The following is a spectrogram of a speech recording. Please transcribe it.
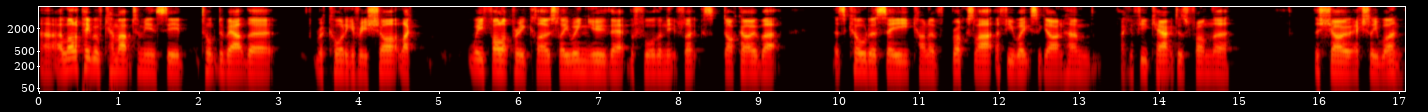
Uh, a lot of people have come up to me and said, talked about the recording every shot. Like, we follow it pretty closely. We knew that before the Netflix doco, but it's cool to see kind of Brooks a few weeks ago and him, like a few characters from the the show actually won.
